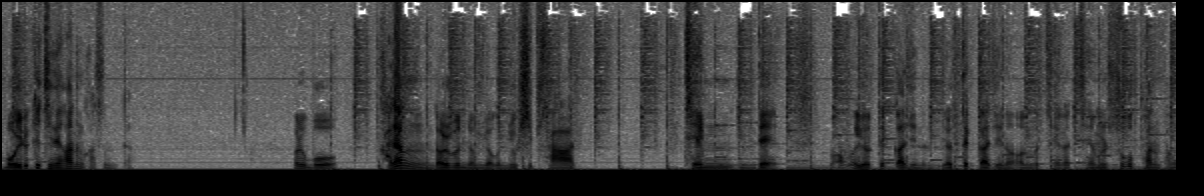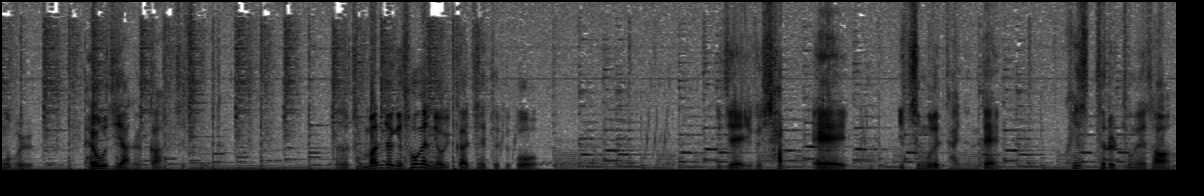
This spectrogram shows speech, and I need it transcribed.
뭐 이렇게 진행하는 것 같습니다. 그리고 뭐 가장 넓은 영역은 64 잼인데 아마 여태까지는 여태까지는 어느 제가 잼을 수급하는 방법을 배우지 않을까 싶습니다. 그래서 전반적인 소개는 여기까지 해드리고 이제 이거 샵에 이 친구들이 다 있는데 퀘스트를 통해서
